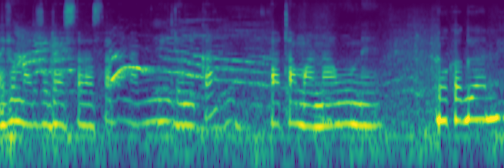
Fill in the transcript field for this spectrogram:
Alivyomaliza darasa la saba na mimi ndio nikapata mwanaume. Mwaka gani?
